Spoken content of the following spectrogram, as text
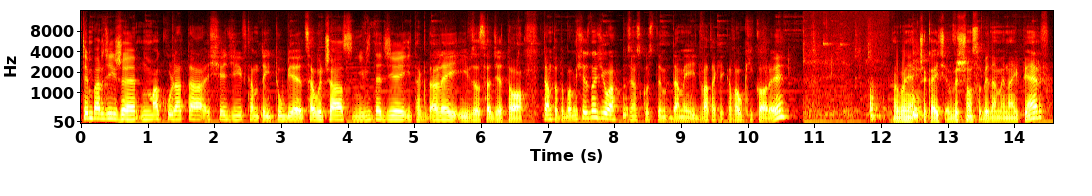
Tym bardziej, że makulata siedzi w tamtej tubie cały czas, nie widać jej i tak dalej i w zasadzie to tamta tuba mi się znudziła. W związku z tym damy jej dwa takie kawałki kory. Albo nie, czekajcie, wyższą sobie damy najpierw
